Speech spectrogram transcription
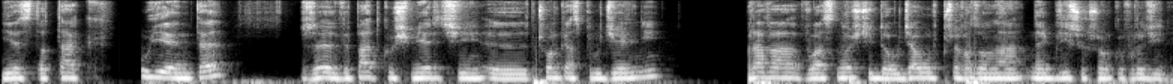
jest to tak ujęte, że w wypadku śmierci y, członka spółdzielni prawa własności do udziałów przechodzą na najbliższych członków rodziny.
